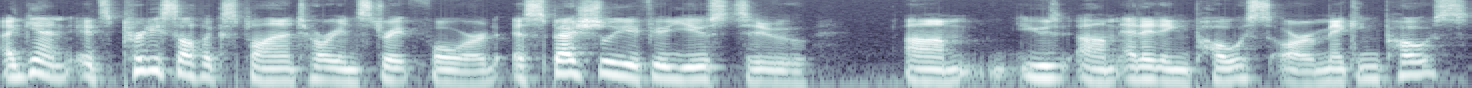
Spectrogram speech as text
Again, it's pretty self explanatory and straightforward, especially if you're used to um, use, um, editing posts or making posts.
